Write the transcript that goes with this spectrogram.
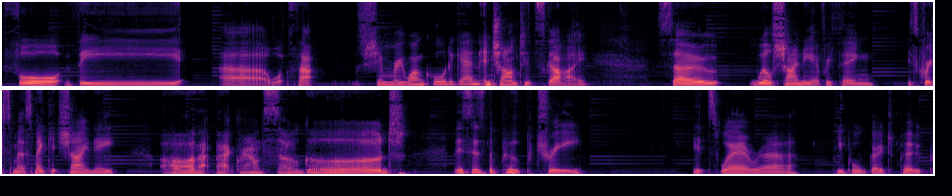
for the, uh, what's that shimmery one called again? Enchanted Sky. So we'll shiny everything. It's Christmas, make it shiny. Oh, that background's so good. This is the poop tree. It's where uh, people go to poop.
